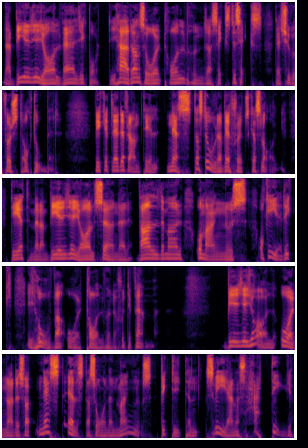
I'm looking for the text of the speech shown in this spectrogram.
när Birger Jarl väl gick bort i herrans år 1266, den 21 oktober vilket ledde fram till nästa stora västgötska slag. Det mellan Birger Jarls söner Valdemar och Magnus och Erik i Hova år 1275. Birger Jarl ordnade så att näst äldsta sonen Magnus fick titeln Svearnas hertig,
